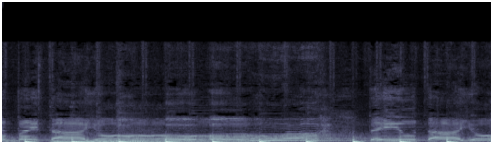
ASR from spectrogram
sabay tayo. Tayo tayo.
